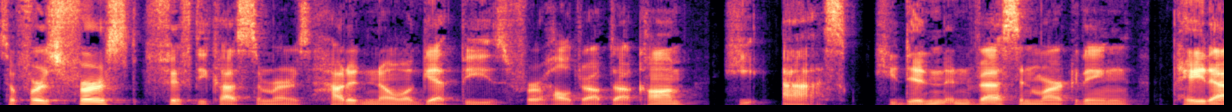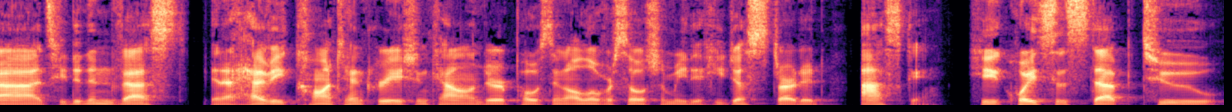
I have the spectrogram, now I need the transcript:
So for his first 50 customers, how did Noah get these for hauldrop.com? He asked. He didn't invest in marketing, paid ads. He didn't invest in a heavy content creation calendar, posting all over social media. He just started asking. He equates this step to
